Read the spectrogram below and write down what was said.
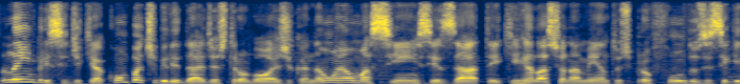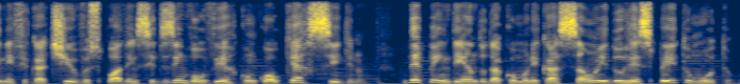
Lembre-se de que a compatibilidade astrológica não é uma ciência exata e que relacionamentos profundos e significativos podem se desenvolver com qualquer signo, dependendo da comunicação e do respeito mútuo.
